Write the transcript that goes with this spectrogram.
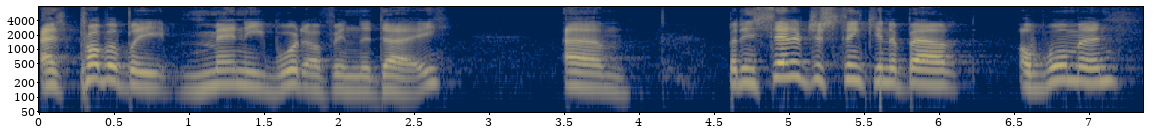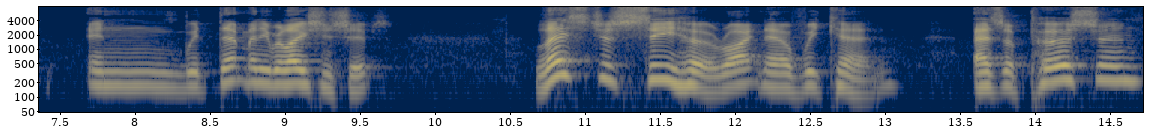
as probably many would have in the day. Um, but instead of just thinking about a woman in, with that many relationships, let's just see her right now, if we can, as a person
